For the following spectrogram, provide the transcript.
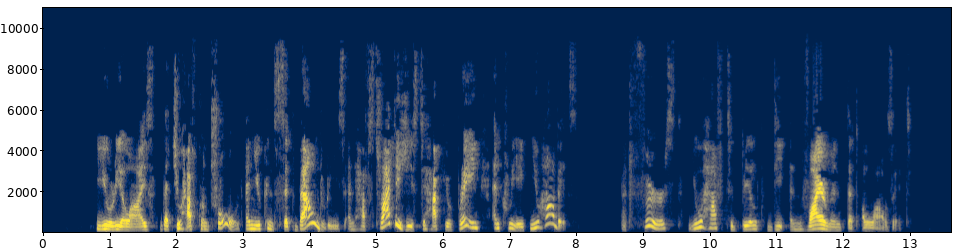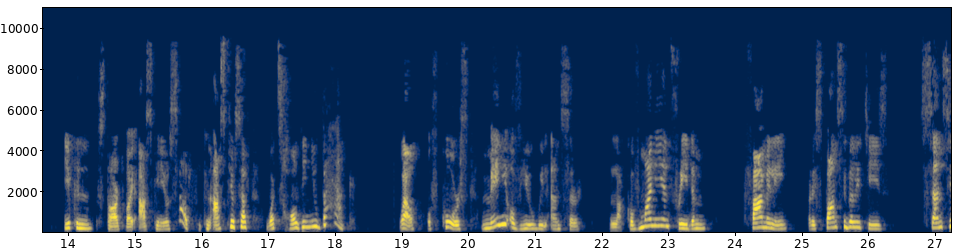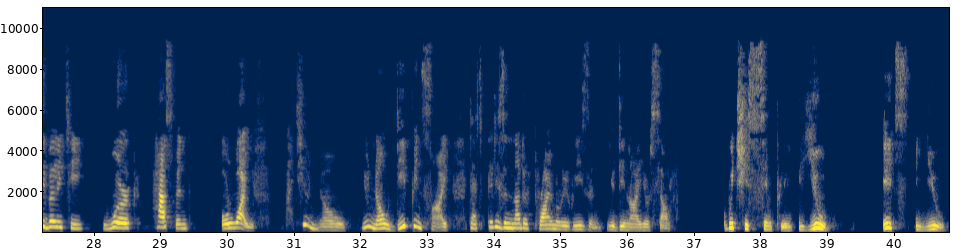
You realize that you have control and you can set boundaries and have strategies to hack your brain and create new habits. But first, you have to build the environment that allows it. You can start by asking yourself, you can ask yourself, what's holding you back? Well, of course, many of you will answer lack of money and freedom, family, responsibilities, sensibility, work, husband, or wife. But you know, you know deep inside that there is another primary reason you deny yourself, which is simply you. It's you.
